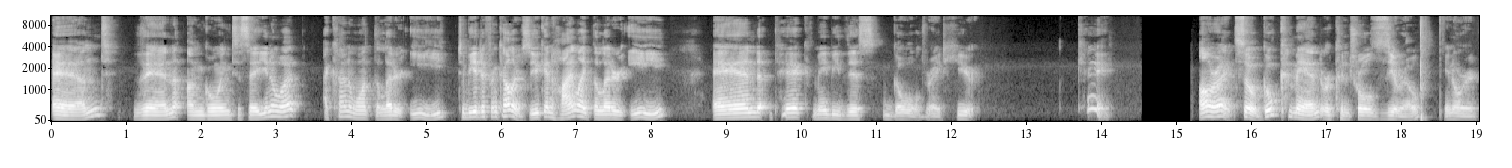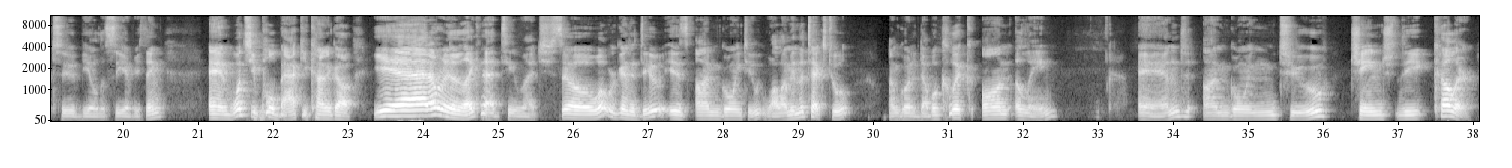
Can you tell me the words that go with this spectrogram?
And then I'm going to say, you know what? I kind of want the letter E to be a different color. So you can highlight the letter E and pick maybe this gold right here. Okay. All right, so go Command or Control Zero in order to be able to see everything. And once you pull back, you kind of go, yeah, I don't really like that too much. So what we're going to do is I'm going to, while I'm in the text tool, I'm going to double click on Elaine and I'm going to change the color.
